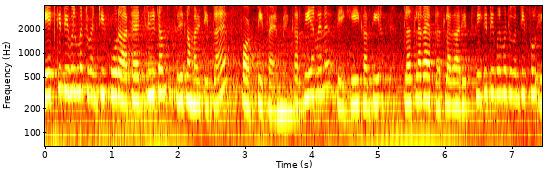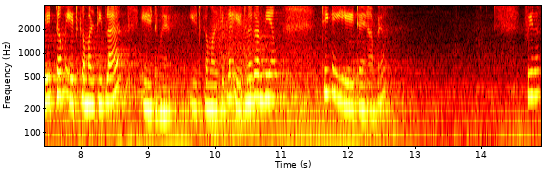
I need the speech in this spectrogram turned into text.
एट के टेबल में ट्वेंटी फोर आता है, थ्री टर्म्स, थ्री का मल्टीप्लाई फोर्टी फाइव में। कर दिया मैंने, देखिए, कर दिया। प्लस लगाया, प्लस लगा रही थ्री के टेबल में twenty four, eight term, eight का मल्टीप्लाई एट में। एट का मल्टीप्लाई एट में कर दिया। ठीक है, ये एट है यहाँ पे। फिर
